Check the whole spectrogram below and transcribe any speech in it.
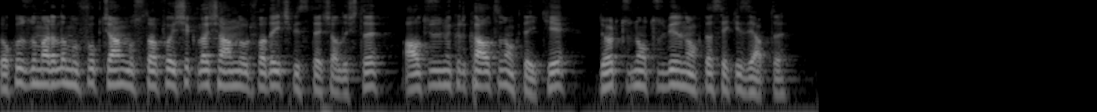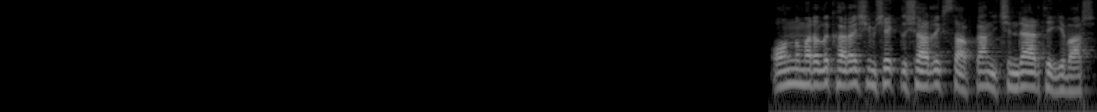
Dokuz numaralı Mufuk Can Mustafa Işık'la Şanlıurfa'da iç pistte çalıştı. 646.2, 431.8 yaptı. 10 numaralı Kara Şimşek dışarıdaki safkan içinde Ertegi var.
